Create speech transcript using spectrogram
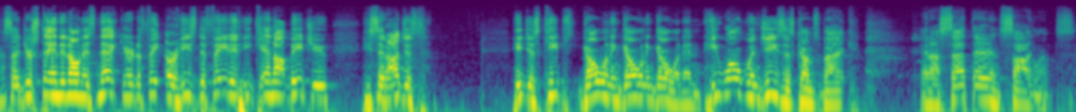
I said you're standing on his neck. You're defeat or he's defeated. He cannot beat you. He said i just he just keeps going and going and going. And he won't when Jesus comes back. And I sat there in silence.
